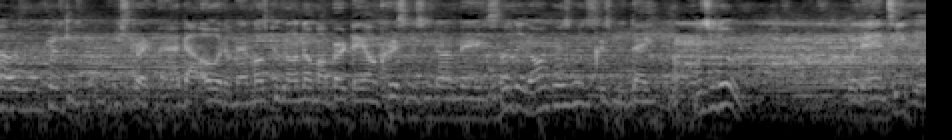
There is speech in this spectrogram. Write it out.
how was your Christmas? I'm straight, man. I got older, man. Most people don't know my birthday on Christmas, you know what I mean? So, Birthday on Christmas? Christmas Day. What you do? Went to Antigua.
